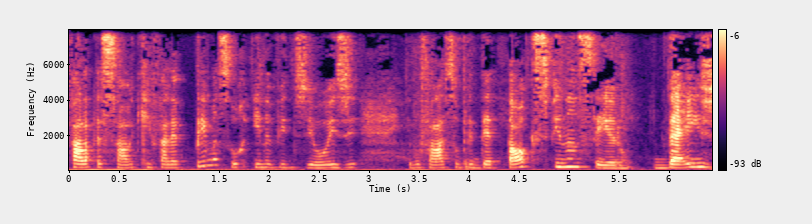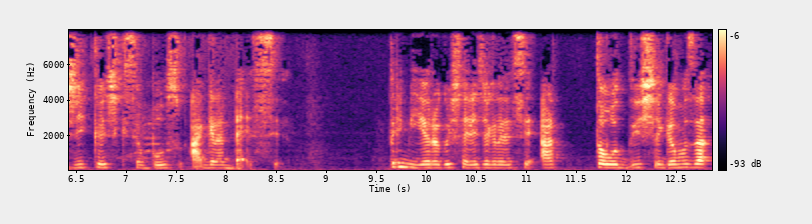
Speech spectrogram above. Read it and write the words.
Fala pessoal, quem fala é Prima Sur e no vídeo de hoje eu vou falar sobre detox financeiro. 10 dicas que seu bolso agradece. Primeiro, eu gostaria de agradecer a todos. Chegamos a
